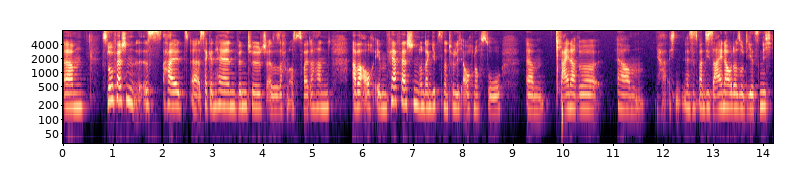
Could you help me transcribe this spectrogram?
Ähm, Slow Fashion ist halt äh, Secondhand, Vintage, also Sachen aus zweiter Hand, aber auch eben Fair Fashion und dann gibt es natürlich auch noch so ähm, kleinere, ähm, ja, ich nenne es jetzt mal Designer oder so, die jetzt nicht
